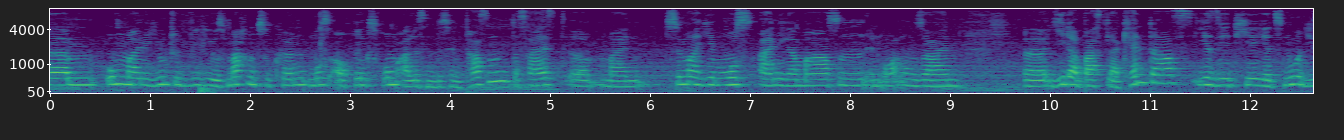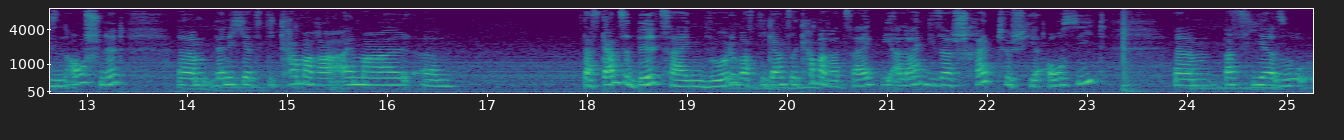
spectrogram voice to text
Ähm, um meine YouTube-Videos machen zu können, muss auch ringsrum alles ein bisschen passen. Das heißt, äh, mein Zimmer hier muss einigermaßen in Ordnung sein. Äh, jeder Bastler kennt das. Ihr seht hier jetzt nur diesen Ausschnitt. Ähm, wenn ich jetzt die Kamera einmal ähm, das ganze Bild zeigen würde, was die ganze Kamera zeigt, wie allein dieser Schreibtisch hier aussieht, ähm, was hier so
